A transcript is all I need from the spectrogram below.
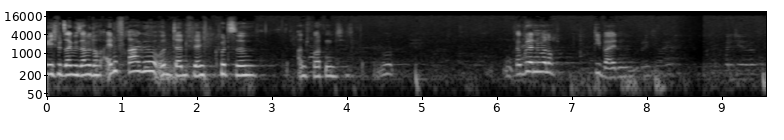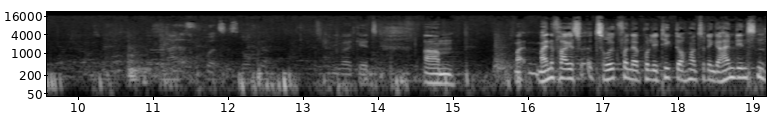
Okay, ich würde sagen, wir sammeln noch eine Frage und dann vielleicht kurze Antworten. Na gut, dann nehmen wir noch die beiden. Leider so kurz ist doof. Wie weit geht's? Ähm, meine Frage ist zurück von der Politik doch mal zu den Geheimdiensten.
